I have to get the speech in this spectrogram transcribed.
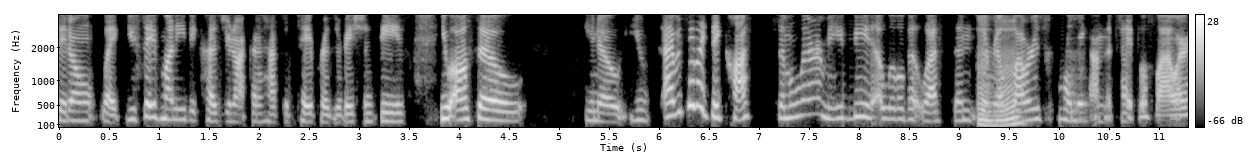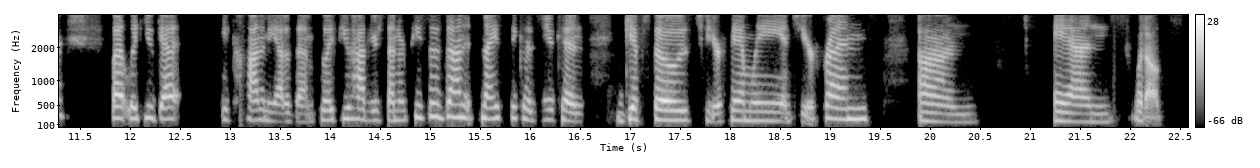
they don't like you save money because you're not going to have to pay preservation fees you also you know you i would say like they cost similar maybe a little bit less than the mm-hmm. real flowers depending on the type of flower but like you get economy out of them. So if you have your centerpieces done, it's nice because you can gift those to your family and to your friends. Um, and what else?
